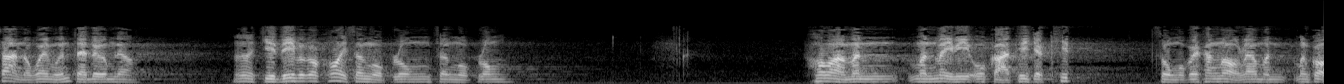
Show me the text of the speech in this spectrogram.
สั้นออกไปเหมือนแต่เดิมแล้วเออจิตนี้มันก็ค่อยสงบลงสงบลง เพราะว่ามันมันไม่มีโอกาสที่จะคิดส่งออกไปข้างนอกแล้วมันมันก็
